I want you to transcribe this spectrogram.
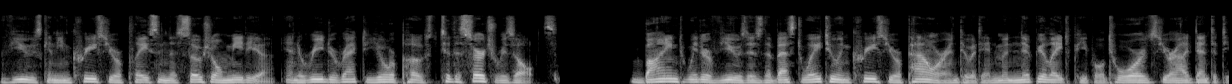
Views can increase your place in the social media and redirect your post to the search results. Buying Twitter views is the best way to increase your power into it and manipulate people towards your identity.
